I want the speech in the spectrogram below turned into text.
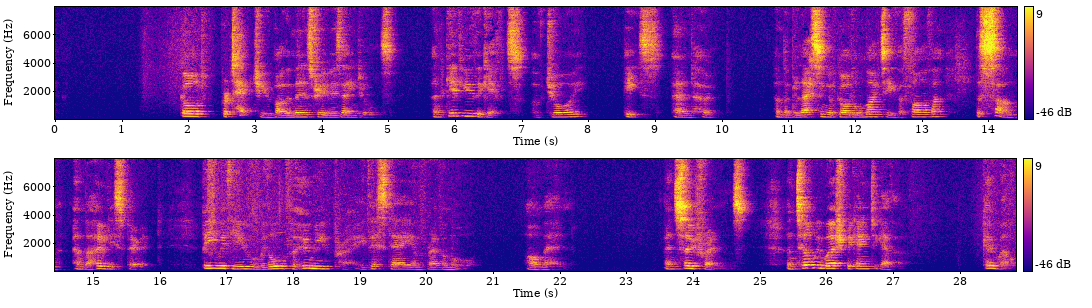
God protect you by the ministry of his angels and give you the gifts of joy, peace, and hope, and the blessing of God Almighty, the Father, the Son, and the Holy Spirit be with you and with all for whom you pray this day and forevermore. Amen. And so, friends, until we worship again together, go well.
